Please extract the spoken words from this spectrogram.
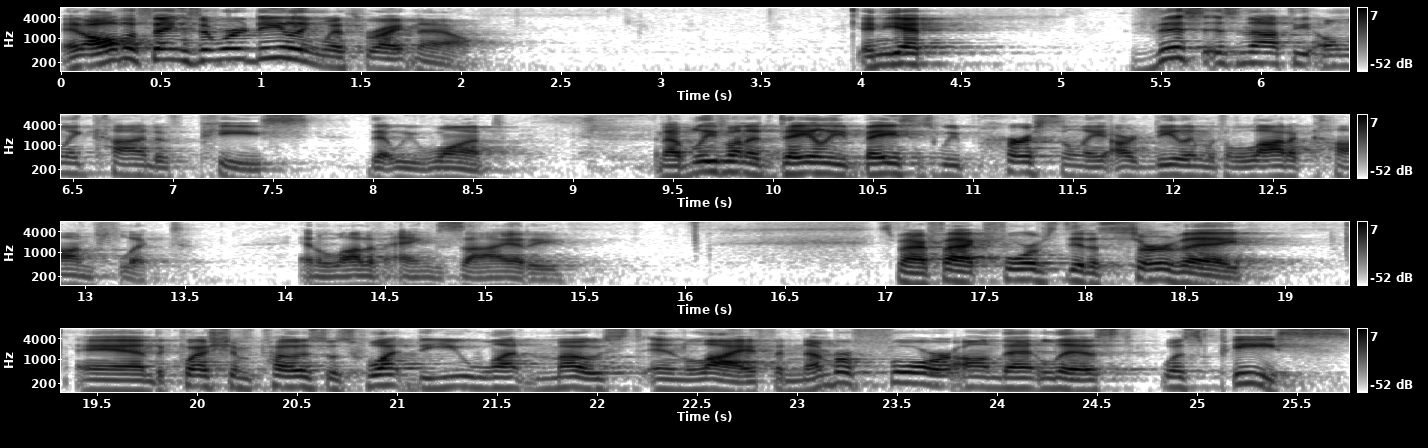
and all the things that we're dealing with right now. And yet, this is not the only kind of peace that we want. And I believe on a daily basis, we personally are dealing with a lot of conflict and a lot of anxiety. As a matter of fact, Forbes did a survey, and the question posed was What do you want most in life? And number four on that list was peace.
